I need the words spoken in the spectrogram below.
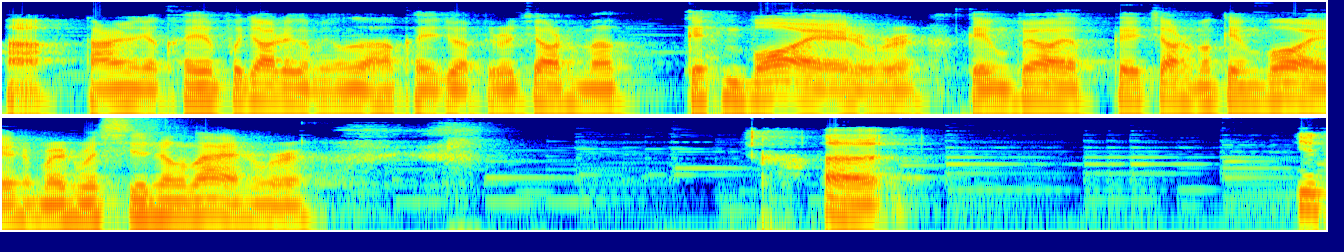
啊，当然也可以不叫这个名字啊，可以叫比如叫什么 Game Boy 是不是？Game Boy 给叫什么 Game Boy 什么什么新生代是不是？呃，你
